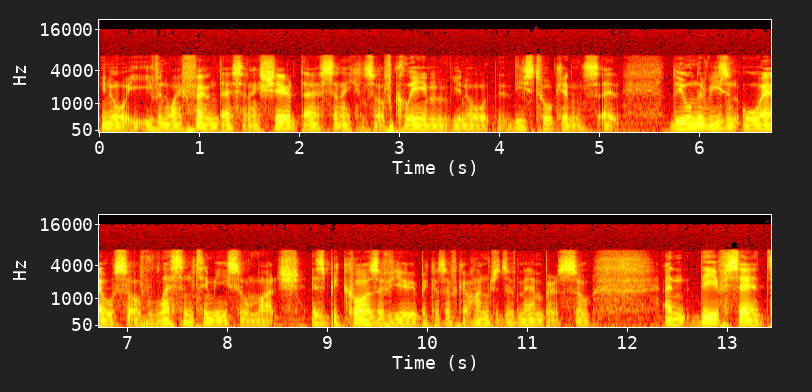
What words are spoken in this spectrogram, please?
you know, even though I found this and I shared this and I can sort of claim, you know, th- these tokens, it, the only reason OL sort of listen to me so much is because of you, because I've got hundreds of members. So, and they've said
